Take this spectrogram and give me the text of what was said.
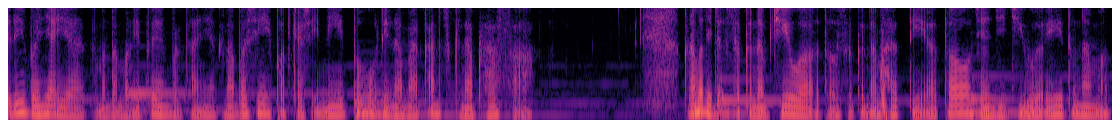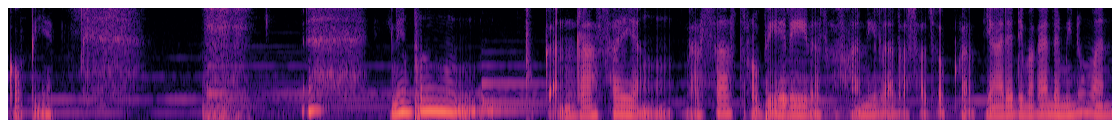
Jadi banyak ya teman-teman itu yang bertanya, kenapa sih podcast ini itu dinamakan segenap rasa? Kenapa tidak segenap jiwa atau segenap hati atau janji jiwa itu nama kopi ya? ini pun bukan rasa yang rasa stroberi, rasa vanila, rasa coklat yang ada di makanan dan minuman.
